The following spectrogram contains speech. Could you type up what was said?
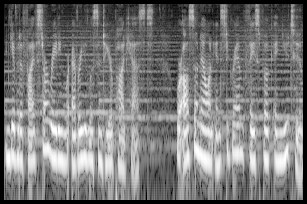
and give it a five star rating wherever you listen to your podcasts. We're also now on Instagram, Facebook, and YouTube,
